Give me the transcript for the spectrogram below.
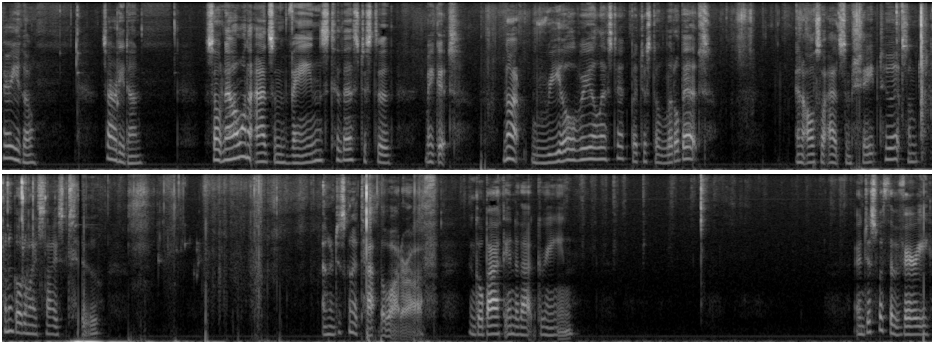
there you go. It's already done. So now I want to add some veins to this just to make it not real realistic, but just a little bit. And also add some shape to it. So I'm just going to go to my size 2. And I'm just going to tap the water off and go back into that green. And just with the very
